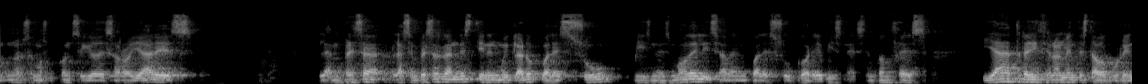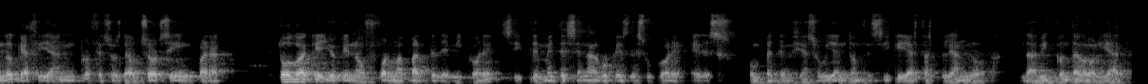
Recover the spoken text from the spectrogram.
nos hemos conseguido desarrollar es las empresas grandes tienen muy claro cuál es su business model y saben cuál es su core business. Entonces, ya tradicionalmente estaba ocurriendo que hacían procesos de outsourcing para todo aquello que no forma parte de mi core. Si te metes en algo que es de su core, eres competencia suya. Entonces sí que ya estás peleando David contra Goliat.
